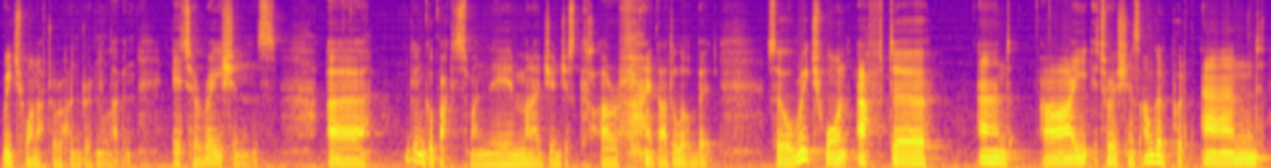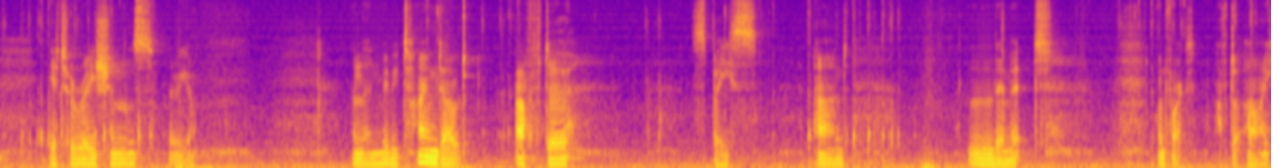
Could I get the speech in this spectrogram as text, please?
reach 1 after 111 iterations. Uh, I'm going to go back to my name manager and just clarify that a little bit. So reach one after and i iterations. I'm going to put and iterations. There we go. And then maybe timed out after space and limit. In fact, after i,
